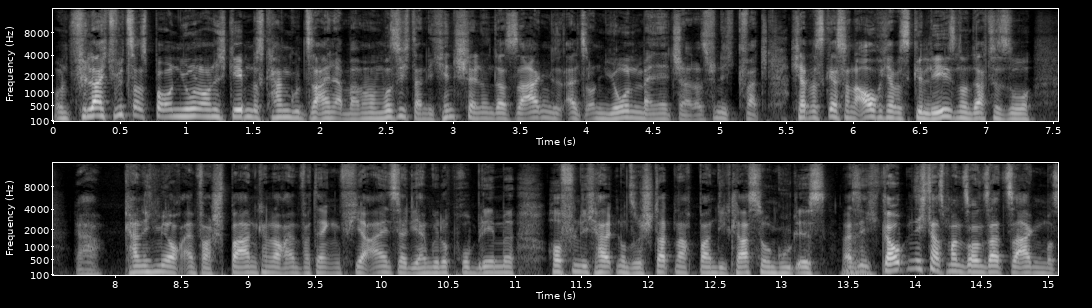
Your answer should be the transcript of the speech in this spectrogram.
und vielleicht wird es das bei Union auch nicht geben, das kann gut sein, aber man muss sich da nicht hinstellen und das sagen als Union-Manager, das finde ich Quatsch. Ich habe das gestern auch, ich habe es gelesen und dachte so, ja, kann ich mir auch einfach sparen, kann auch einfach denken, 4-1, ja, die haben genug Probleme, hoffentlich halten unsere Stadtnachbarn die Klasse und gut ist. Also ich glaube nicht, dass man so einen Satz sagen muss.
